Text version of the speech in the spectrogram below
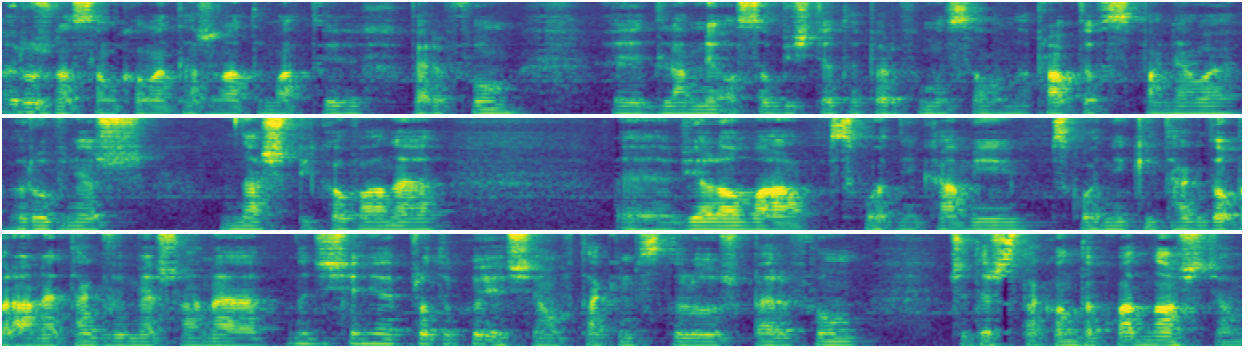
różne są komentarze na temat tych perfum. Y, Dla mnie osobiście te perfumy są naprawdę wspaniałe, również naszpikowane wieloma składnikami. Składniki tak dobrane, tak wymieszane. No dzisiaj nie produkuje się w takim stylu już perfum, czy też z taką dokładnością.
